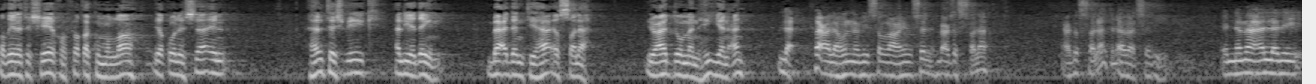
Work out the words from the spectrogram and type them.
فضيلة الشيخ وفقكم الله يقول السائل هل تشبيك اليدين بعد انتهاء الصلاة يعد منهيا عنه؟ لا فعله النبي صلى الله عليه وسلم بعد الصلاة. بعد الصلاة لا بأس به. إنما الذي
